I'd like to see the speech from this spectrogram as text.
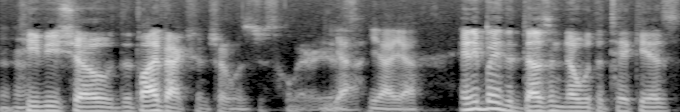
Mhm. TV show, the live action show was just hilarious. Yeah. Yeah. Yeah. Anybody that doesn't know what the Tick is,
